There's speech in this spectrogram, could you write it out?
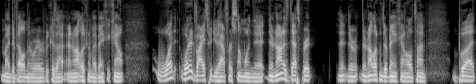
my development or whatever because I, I'm not looking at my bank account." What what advice would you have for someone that they're not as desperate, they're they're, not looking at their bank account all the time, but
